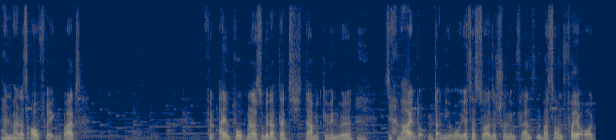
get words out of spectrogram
Wann war das aufregend? Was? Von allen Pokémon hast du gedacht, dass ich damit gewinnen würde? Sehr beeindruckend, Daniro. Jetzt hast du also schon den Pflanzen, Wasser und Feuerort.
